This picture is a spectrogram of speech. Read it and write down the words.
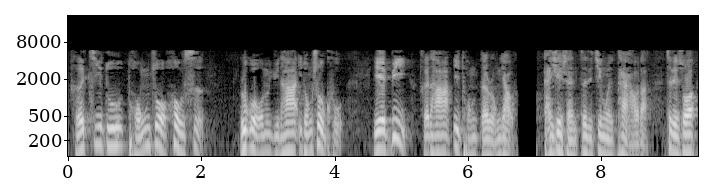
和基督同作后嗣。如果我们与他一同受苦，也必和他一同得荣耀。感谢神，这里经文太好了。这里说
